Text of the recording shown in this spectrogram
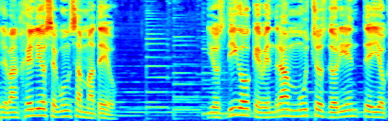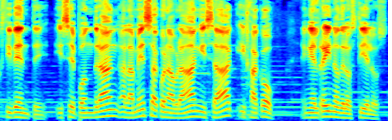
Del Evangelio según San Mateo. Y os digo que vendrán muchos de oriente y occidente, y se pondrán a la mesa con Abraham, Isaac y Jacob en el reino de los cielos,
